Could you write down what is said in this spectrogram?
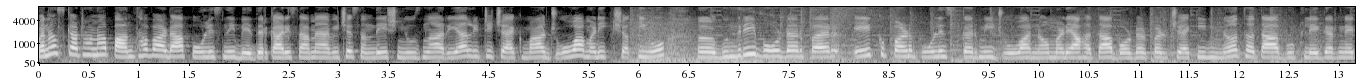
બનાસકાંઠાના પાંથાવાડા પોલીસની બેદરકારી સામે આવી છે. સંદેશ ન્યૂઝના રિયાલિટી ચેકમાં જોવા મળી ક્ષતિઓ. ગુંદરી બોર્ડર પર એક પણ પોલીસ કર્મી જોવા ન મળ્યા હતા. બોર્ડર પર ચેકિંગ ન થતાં બુટલેગરને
